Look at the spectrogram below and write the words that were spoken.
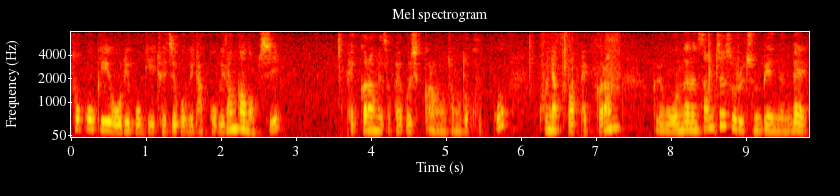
소고기, 오리고기, 돼지고기, 닭고기 상관없이 100g에서 150g 정도 굽고 곤약밥 100g 그리고 오늘은 쌈채소를 준비했는데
